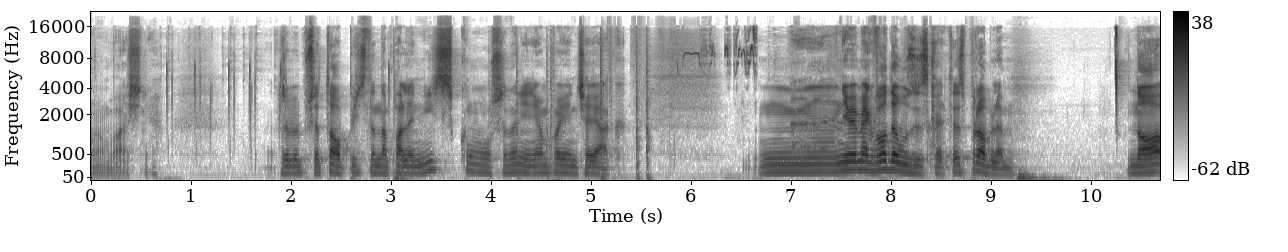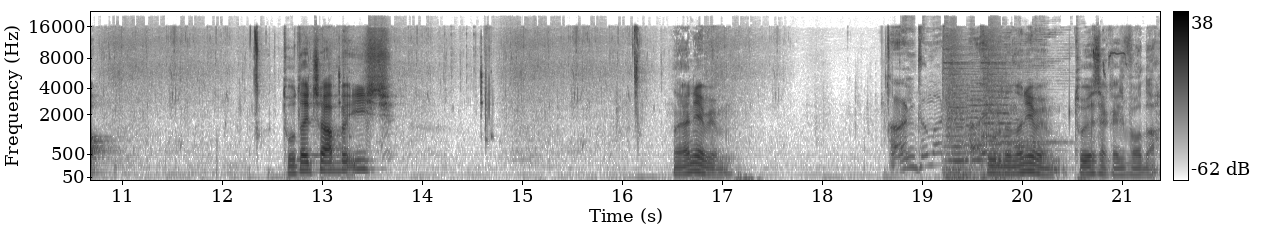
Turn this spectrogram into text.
No właśnie. Żeby przetopić to na palenisku muszę... No nie, nie mam pojęcia jak. Mm, nie wiem jak wodę uzyskać, to jest problem. No. Tutaj trzeba by iść. No ja nie wiem. Kurde, no nie wiem. Tu jest jakaś woda.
